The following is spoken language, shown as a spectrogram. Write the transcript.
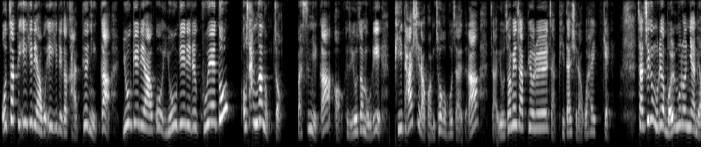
어차피 이 길이하고 이 길이가 같으니까 요 길이하고 요 길이를 구해도 어, 상관없죠. 맞습니까? 어, 그래서 요 점을 우리 B 다시라고 한번 적어보자, 얘들아. 자, 요 점의 좌표를 자, B 다시라고 할게. 자, 지금 우리가 뭘 물었냐면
